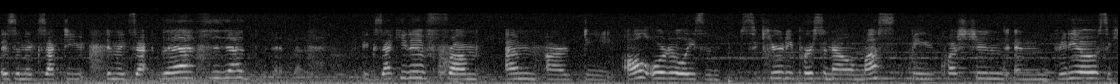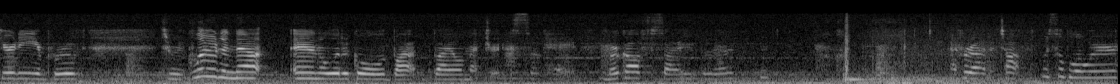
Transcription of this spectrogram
is an executive exec- executive from MRD. All orderlies and security personnel must be questioned and video security improved to include ana- analytical bi- biometrics. Okay. Murkoff cyber. I forgot to talk. Whistleblower.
